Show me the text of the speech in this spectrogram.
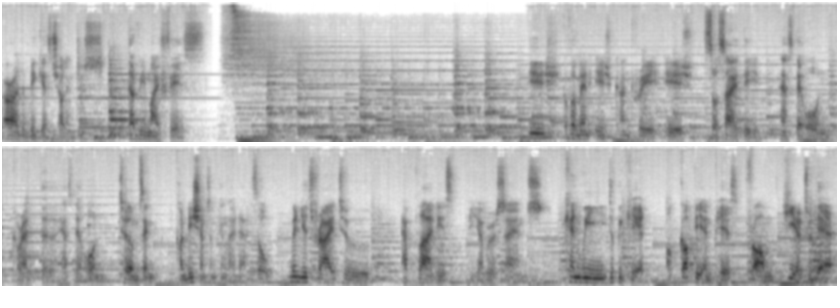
are the biggest challenges that we might face? Each government, each country, each society has their own character, has their own terms and conditions, something like that. So when you try to apply this behavioral science, can we duplicate or copy and paste from here to there?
